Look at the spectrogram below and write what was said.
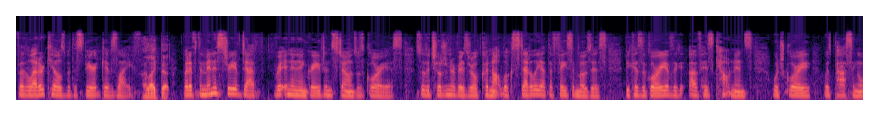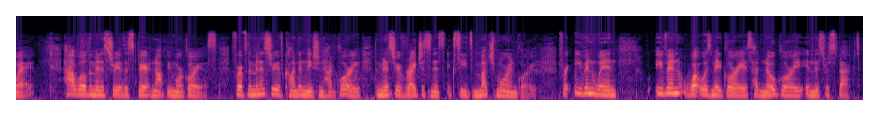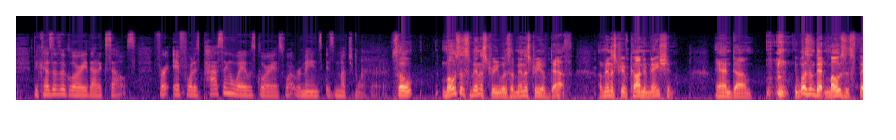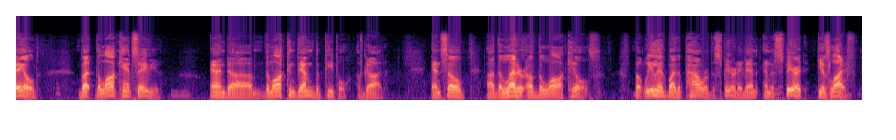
for the letter kills, but the spirit gives life. I like that. But if the ministry of death, written and engraved in stones, was glorious, so the children of Israel could not look steadily at the face of Moses, because the glory of, the, of his countenance, which glory was passing away. How will the ministry of the Spirit not be more glorious? For if the ministry of condemnation had glory, the ministry of righteousness exceeds much more in glory. For even when even what was made glorious had no glory in this respect, because of the glory that excels. For if what is passing away was glorious, what remains is much more glorious. So Moses' ministry was a ministry of death, a ministry of condemnation. And um, it wasn't that Moses failed, but the law can't save you. And um, the law condemned the people of God. And so uh, the letter of the law kills. But we live by the power of the Spirit, amen? And the Spirit gives life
